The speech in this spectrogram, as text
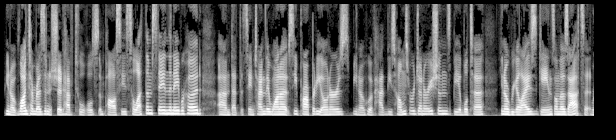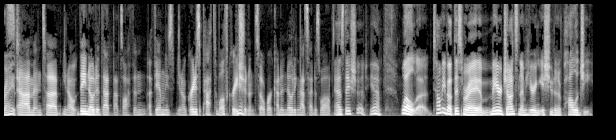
you know, longtime residents should have tools and policies to let them stay in the neighborhood. Um, that at the same time, they want to see property owners, you know, who have had these homes for generations, be able to, you know, realize gains on those assets. Right. Um, and to, you know, they noted that that's often a family's, you know, greatest path to wealth creation. Yeah. And so we're kind of noting that side as well. As they should. Yeah. Well, uh, tell me about this, Mariah. Mayor Johnson, I'm hearing, issued an apology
